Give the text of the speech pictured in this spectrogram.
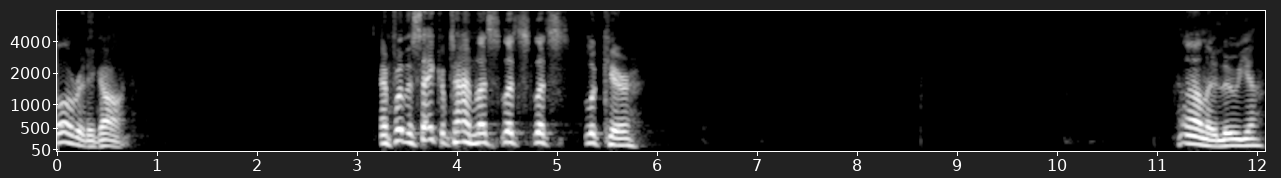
Glory to God. And for the sake of time, let's let's let's look here. Hallelujah.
